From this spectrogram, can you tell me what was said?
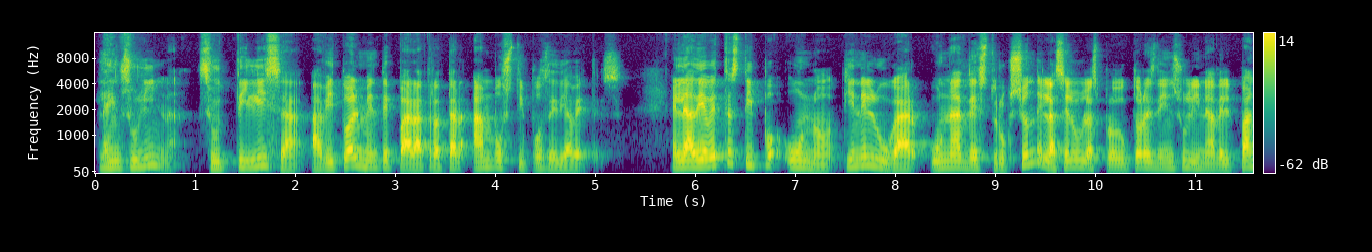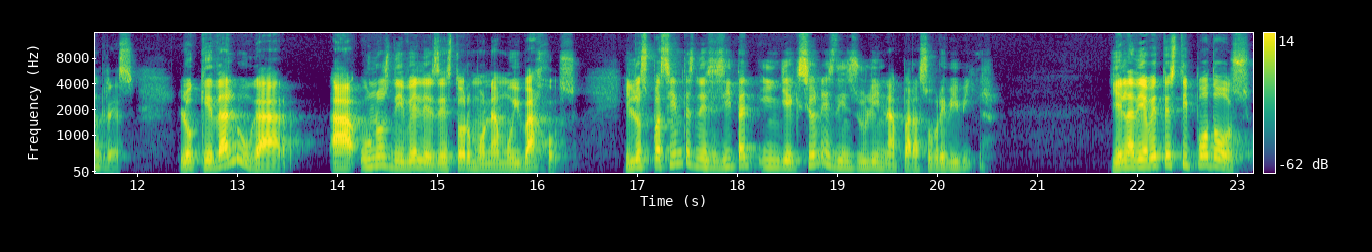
la insulina se utiliza habitualmente para tratar ambos tipos de diabetes. En la diabetes tipo 1 tiene lugar una destrucción de las células productoras de insulina del páncreas, lo que da lugar a unos niveles de esta hormona muy bajos, y los pacientes necesitan inyecciones de insulina para sobrevivir. Y en la diabetes tipo 2,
